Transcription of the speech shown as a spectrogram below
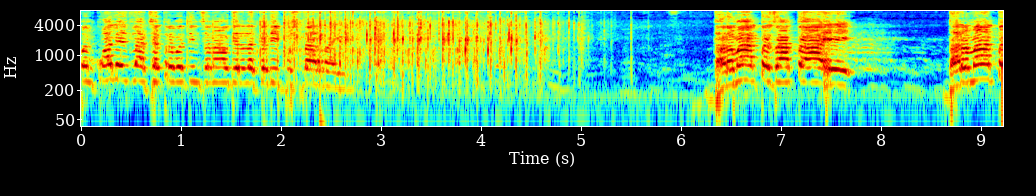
पण कॉलेजला छत्रपतींचं नाव दिलेलं कधी पुसणार नाही. धर्मात जात आहे. धर्मात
